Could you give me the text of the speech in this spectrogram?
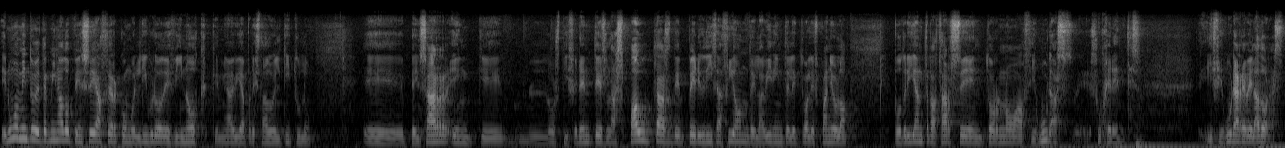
En un momento determinado pensé hacer como el libro de Vinoc, que me había prestado el título, eh, pensar en que los diferentes, las pautas de periodización de la vida intelectual española podrían trazarse en torno a figuras eh, sugerentes y figuras reveladoras.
